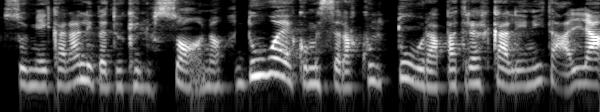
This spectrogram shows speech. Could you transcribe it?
sui miei canali vedo che lo sono. Due, è come se la cultura patriarcale in Italia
